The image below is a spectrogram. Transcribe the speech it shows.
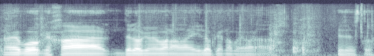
No me puedo quejar de lo que me van a dar y lo que no me van a dar. ¿Qué es esto?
